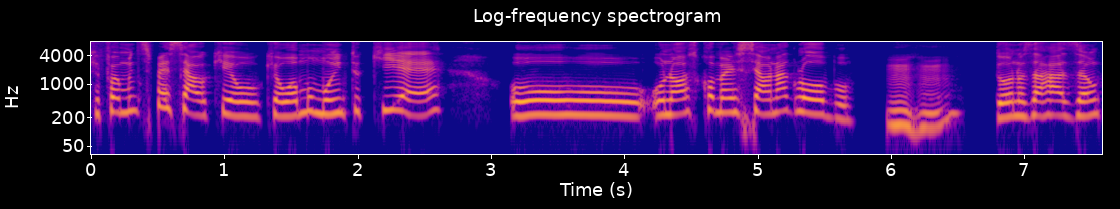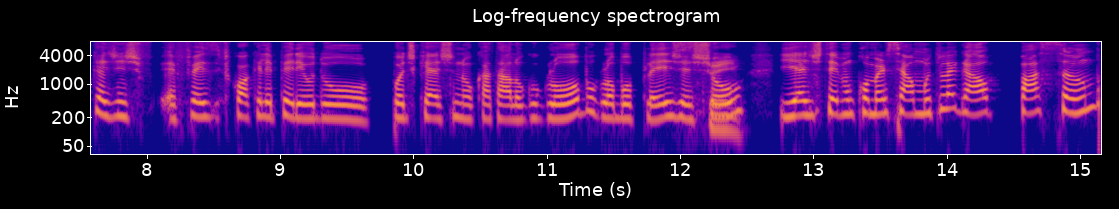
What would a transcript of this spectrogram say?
que foi muito especial, que eu, que eu amo muito, que é o, o nosso comercial na Globo. Uhum. Donos da Razão, que a gente eh, fez, ficou aquele período podcast no catálogo Globo, Globoplay, G-Show. E a gente teve um comercial muito legal, passando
